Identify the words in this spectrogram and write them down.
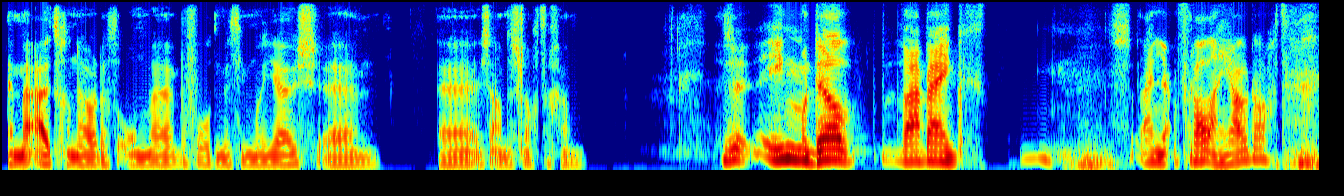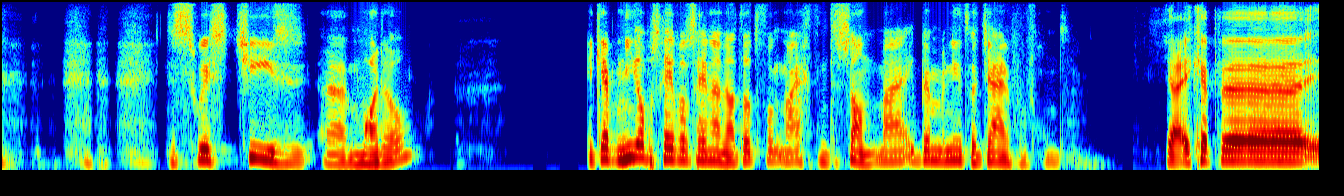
en me uitgenodigd om uh, bijvoorbeeld met die milieus uh, uh, eens aan de slag te gaan. Dus een model waarbij ik aan jou, vooral aan jou dacht. De Swiss Cheese Model. Ik heb niet opgeschreven wat zijn nou, dat vond ik nou echt interessant. Maar ik ben benieuwd wat jij ervan vond. Ja, ik heb, uh,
